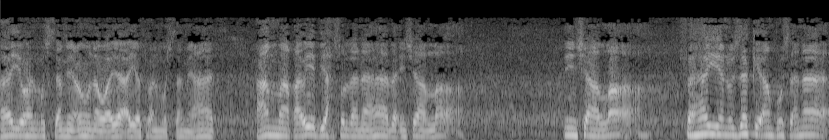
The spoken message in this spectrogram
أيها المستمعون ويا أيتها المستمعات عما قريب يحصل لنا هذا إن شاء الله. إن شاء الله. فهيا نزكي أنفسنا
